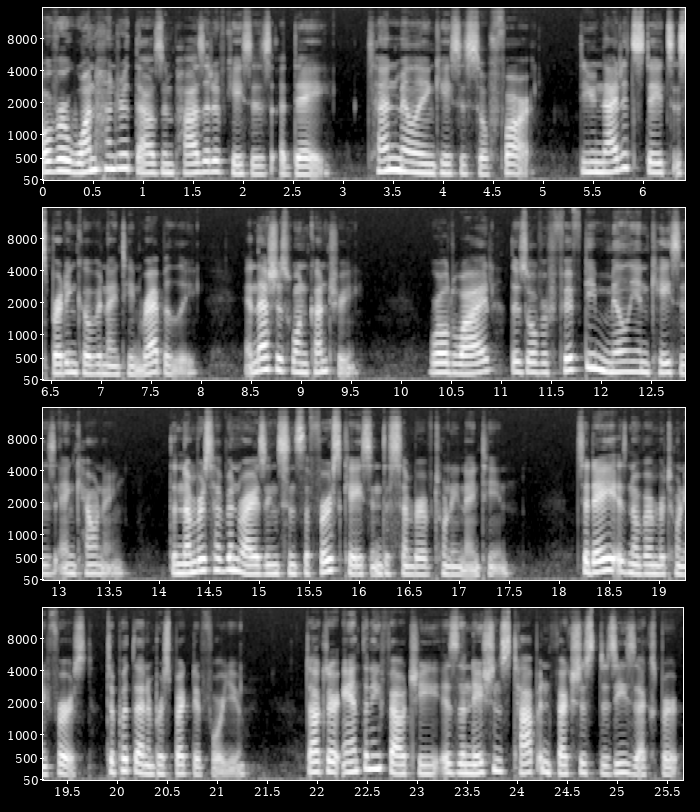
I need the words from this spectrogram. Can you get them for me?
Over 100,000 positive cases a day, 10 million cases so far. The United States is spreading COVID 19 rapidly, and that's just one country. Worldwide, there's over 50 million cases and counting. The numbers have been rising since the first case in December of 2019. Today is November 21st, to put that in perspective for you. Dr. Anthony Fauci is the nation's top infectious disease expert,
